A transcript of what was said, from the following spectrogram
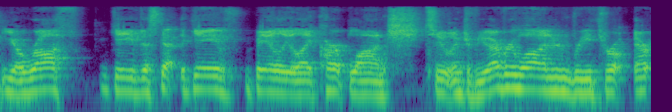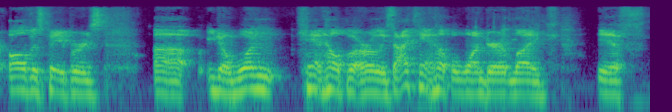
you know, Roth gave this guy gave Bailey like carte blanche to interview everyone, read through all of his papers. Uh, you know, one can't help but, or at least I can't help but wonder, like if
